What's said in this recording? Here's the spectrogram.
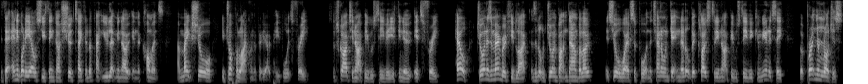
Is there anybody else you think I should take a look at? You let me know in the comments. And make sure you drop a like on the video, people. It's free. Subscribe to United People's TV if you're new. It's free. Hell, join as a member if you'd like. There's a little join button down below. It's your way of supporting the channel and getting a little bit closer to the United People's TV community. But Brendan Rodgers,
